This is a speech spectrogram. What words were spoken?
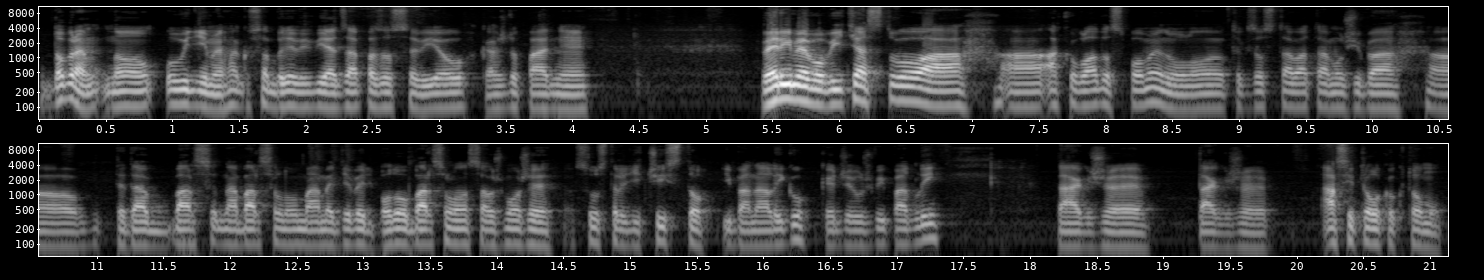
dobre, no uvidíme, ako sa bude vyvíjať zápas so Sevillou. Každopádne Veríme vo víťazstvo a, a ako Vlado spomenul, no, tak zostáva tam už iba, a, teda Barce, na Barcelonu máme 9 bodov, Barcelona sa už môže sústrediť čisto iba na ligu, keďže už vypadli, takže, takže asi toľko k tomu.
